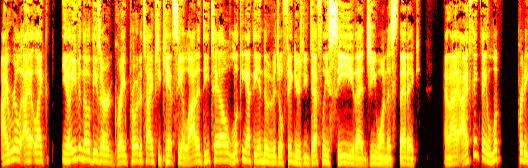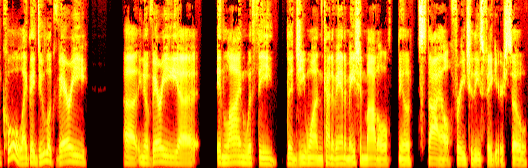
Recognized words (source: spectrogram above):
I really I like you know, even though these are great prototypes, you can't see a lot of detail. Looking at the individual figures, you definitely see that G1 aesthetic. And I, I think they look pretty cool. Like they do look very, uh, you know, very, uh, in line with the, the G1 kind of animation model, you know, style for each of these figures. So,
